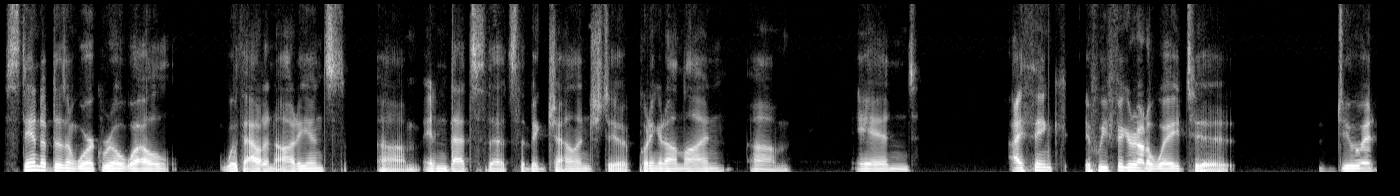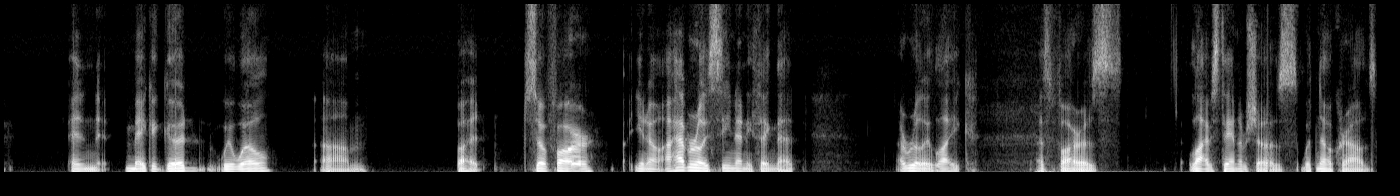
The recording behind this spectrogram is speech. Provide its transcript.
stand-up doesn't work real well without an audience. Um, and that's that's the big challenge to putting it online. Um, and I think if we figure out a way to do it and make it good, we will. Um, but so far, you know, I haven't really seen anything that I really like as far as live stand-up shows with no crowds.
